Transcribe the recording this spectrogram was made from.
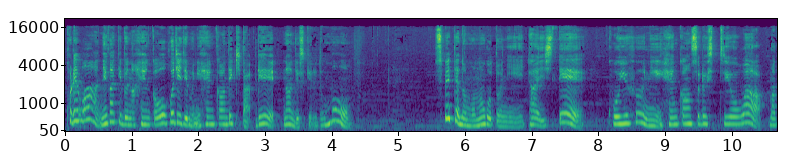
これはネガティブな変化をポジティブに変換できた例なんですけれども全ての物事に対してこういうふうに変換する必要は全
